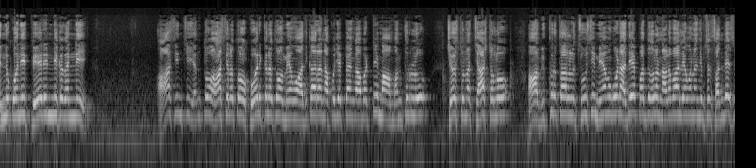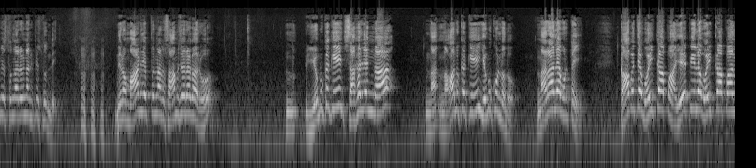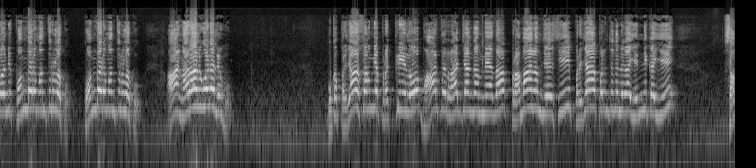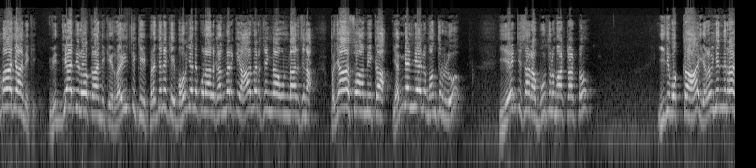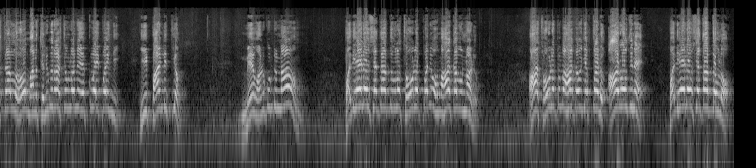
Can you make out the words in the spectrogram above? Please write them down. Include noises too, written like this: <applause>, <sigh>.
ఎన్నుకొని పేరెన్నికగన్ని ఆశించి ఎంతో ఆశలతో కోరికలతో మేము అధికారాన్ని అప్పజెప్పాం కాబట్టి మా మంత్రులు చేస్తున్న చేష్టలు ఆ వికృతాలను చూసి మేము కూడా అదే పద్ధతిలో నడవాలేమోనని చెప్పి సందేశం ఇస్తున్నారని అనిపిస్తుంది. <laughs> నేను మాట చెప్తున్నాను సాంబశివరావు గారు. ఎముకకి సహజంగా నాలుకకి ఎముక ఉండదు నరాలే ఉంటాయి. కాకపోతే వైకాపా ఏపీలో వైకాపాలోని కొందరు మంత్రులకు కొందరు మంత్రులకు ఆ నరాలు కూడా లేవు. ఒక ప్రజాస్వామ్య ప్రక్రియలో భారత రాజ్యాంగం మీద ప్రమాణం చేసి ప్రజాప్రతినిధులుగా ఎన్నికయ్యి సమాజానికి విద్యార్థి లోకానికి రైతుకి ప్రజలకి బహుజన కులాలకు అందరికీ ఆదర్శంగా ఉండాల్సిన ప్రజాస్వామిక ఎమ్మెల్యేలు మంత్రులు ఏంటి సార్ ఆ బూతులు మాట్లాడటం? ఇది ఒక్క ఇరవై ఎనిమిది రాష్ట్రాల్లో మన తెలుగు రాష్ట్రంలోనే ఎక్కువైపోయింది. ఈ పాండిత్యం. మేము అనుకుంటున్నాం పదిహేడవ శతాబ్దంలో చౌడప్ప అని ఒక మహాకవి ఉన్నాడు. ఆ చౌడప్ప మహాకవి చెప్తాడు ఆ రోజునే పదిహేడవ శతాబ్దంలో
